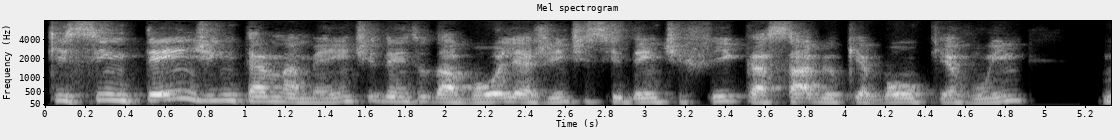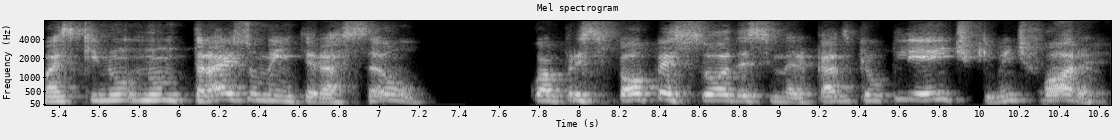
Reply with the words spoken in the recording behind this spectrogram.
que se entende internamente dentro da bolha, a gente se identifica, sabe o que é bom, o que é ruim, mas que não, não traz uma interação com a principal pessoa desse mercado, que é o cliente, que vem de fora.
